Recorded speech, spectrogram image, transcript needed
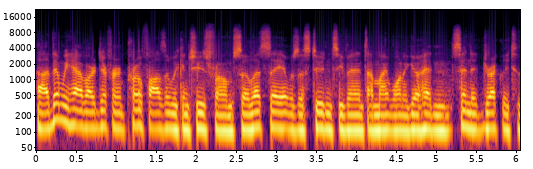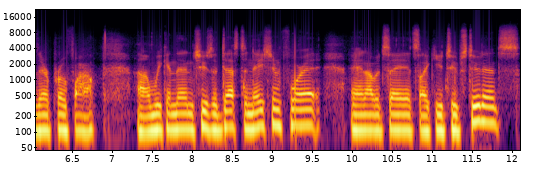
Uh, then we have our different profiles that we can choose from. So let's say it was a student's event. I might want to go ahead and send it directly to their profile. Um, we can then choose a destination for it. And I would say it's like YouTube students.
